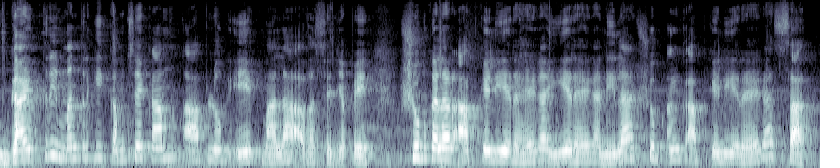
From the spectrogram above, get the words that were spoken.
गायत्री मंत्र की कम से कम आप लोग एक माला अवश्य जपें। शुभ कलर आपके लिए रहेगा, ये रहेगा नीला। शुभ अंक आपके लिए रहेगा सात।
